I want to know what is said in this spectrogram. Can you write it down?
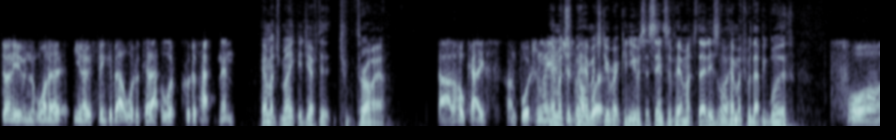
don't even want to you know think about what could what could have happened then. How much meat did you have to tr- throw out? Uh, the whole case, unfortunately. How much? How much worth- do you reckon? Can give us a sense of how much that is, or how much would that be worth? Oh,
